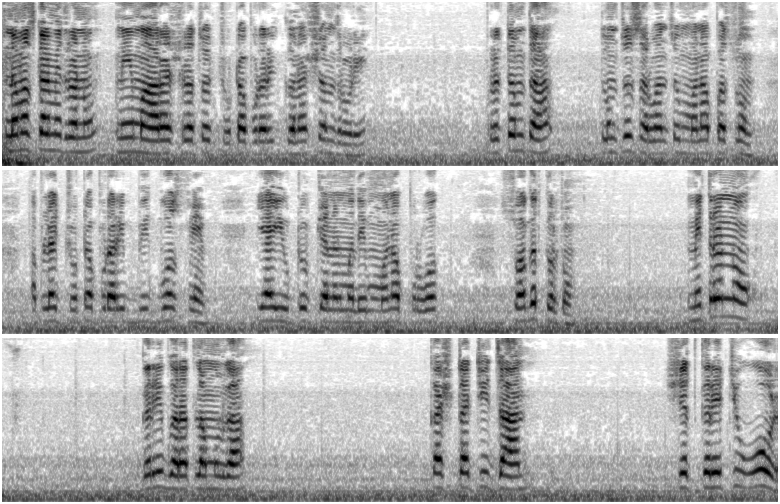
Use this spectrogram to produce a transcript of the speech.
नमस्कार मित्रांनो मी महाराष्ट्राचा छोटा पुढारी गणेश चंद्रोडे प्रथमतः तुमचं सर्वांचं मनापासून आपल्या Chhota Pudhari bigg boss fame या यूट्यूब चॅनलमध्ये मनापूर्वक स्वागत करतो. मित्रांनो गरीब घरातला मुलगा कष्टाची जाण शेतकऱ्याची ओढ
